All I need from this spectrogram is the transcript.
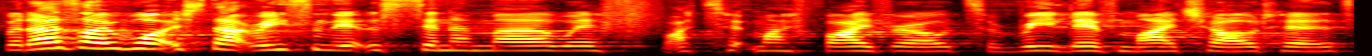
But as I watched that recently at the cinema with, I took my five year old to relive my childhood.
